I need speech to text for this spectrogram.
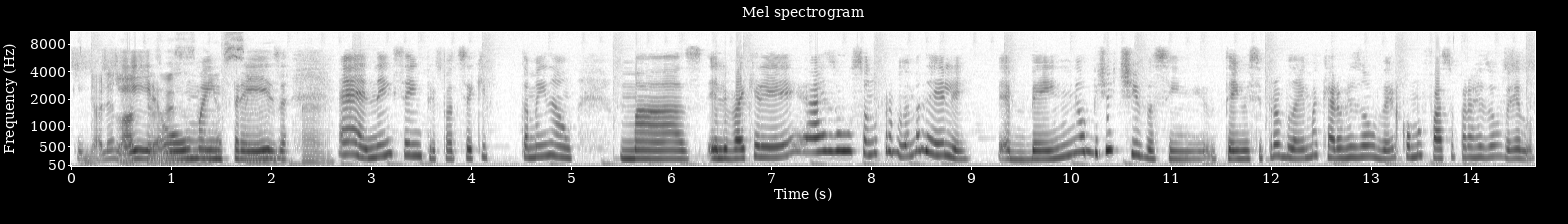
que queira, lá, ou uma empresa. Assim, né? é. é, nem sempre, pode ser que também não. Mas ele vai querer a resolução do problema dele. É bem objetivo, assim. Eu tenho esse problema, quero resolver, como faço para resolvê-lo?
